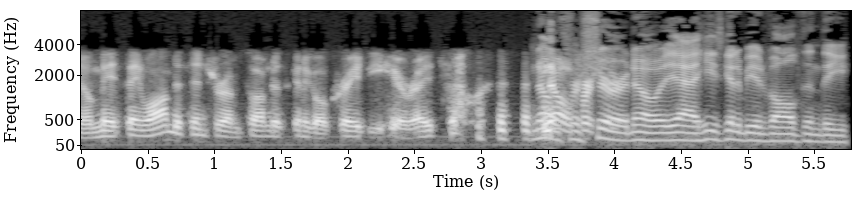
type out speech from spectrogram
you know, may saying, "Well, I'm just interim, so I'm just going to go crazy here," right? So, no, no for, for sure. no, yeah, he's going to be involved in the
